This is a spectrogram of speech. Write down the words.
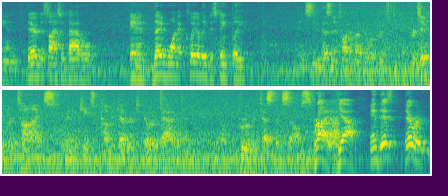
and their decisive battle, and they won it clearly, distinctly. And Steven, doesn't it talk about there were particular times when the kings would come together to go to battle and, you know, prove and test themselves? Right, yeah. And this, there were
